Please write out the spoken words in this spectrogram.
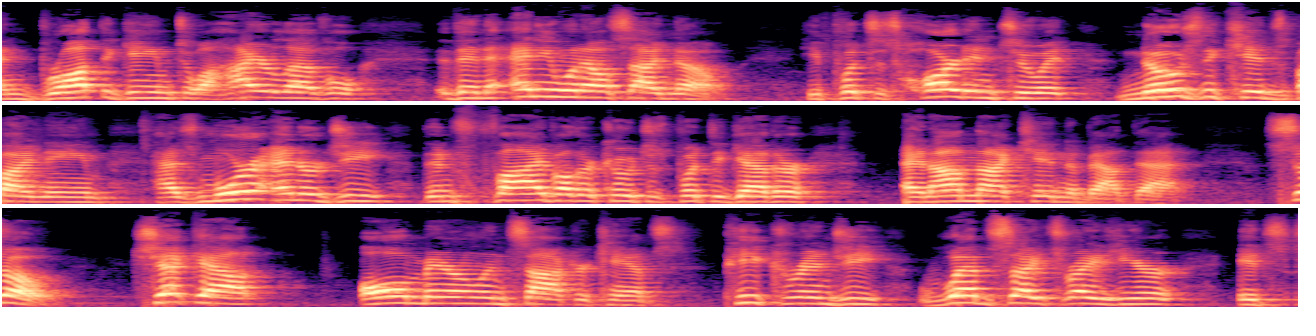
and brought the game to a higher level than anyone else I know. He puts his heart into it, knows the kids by name, has more energy than five other coaches put together, and I'm not kidding about that. So, check out all Maryland soccer camps, Pete Caringi, websites right here. It's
